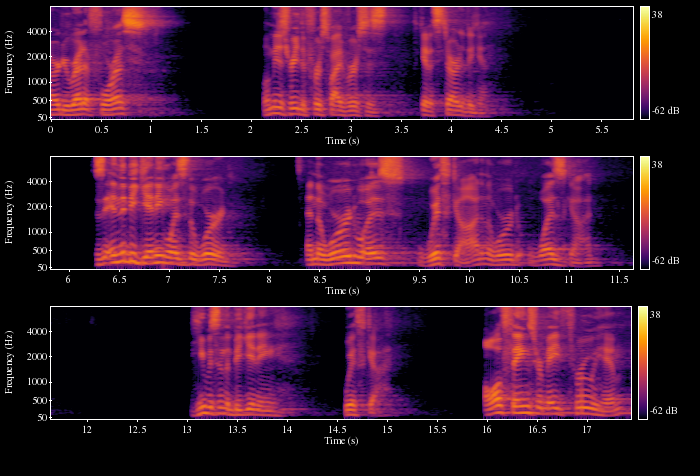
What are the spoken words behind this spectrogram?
I already read it for us. Let me just read the first five verses to get us started again says, In the beginning was the Word, and the Word was with God, and the Word was God. He was in the beginning with God. All things were made through him,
